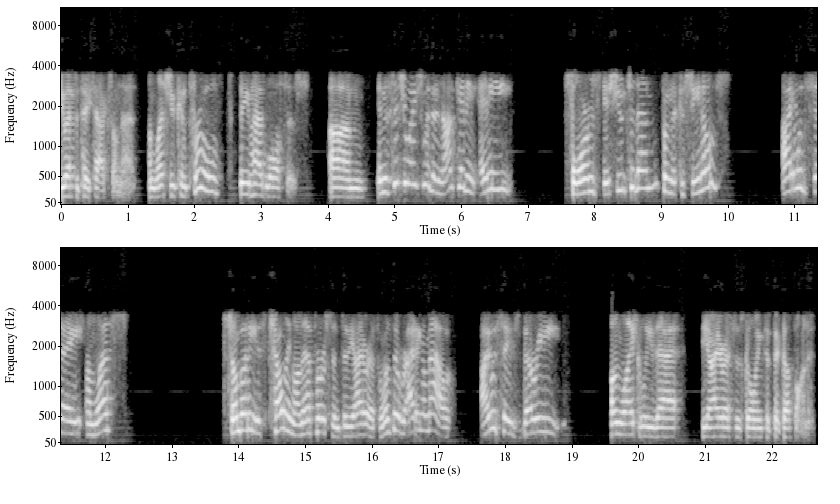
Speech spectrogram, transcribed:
You have to pay tax on that unless you can prove that you had losses." Um, in a situation where they're not getting any forms issued to them from the casinos, I would say unless somebody is telling on that person to the IRS, unless they're ratting them out, I would say it's very unlikely that the IRS is going to pick up on it.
